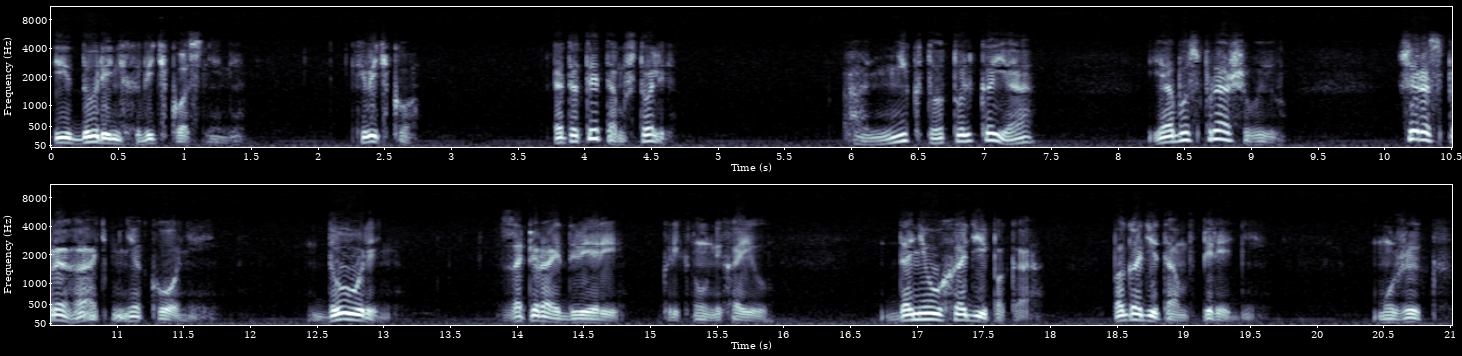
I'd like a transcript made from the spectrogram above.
И дурень Хвитько с ними». «Хвитько, это ты там, что ли?» «А никто, только я. Я бы спрашиваю, чи распрягать мне коней?» «Дурень! Запирай двери!» — крикнул Михаил. «Да не уходи пока. Погоди там, в передней». Мужик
